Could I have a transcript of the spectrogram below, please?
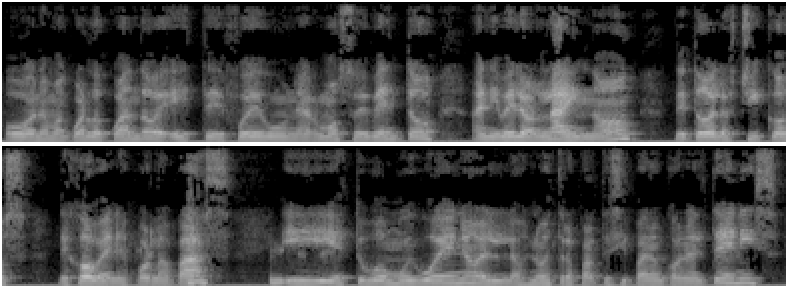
o no me acuerdo cuándo, este fue un hermoso evento a nivel online, ¿no? De todos los chicos de Jóvenes por la Paz. Sí, sí, y sí. estuvo muy bueno, los nuestros participaron con el tenis,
